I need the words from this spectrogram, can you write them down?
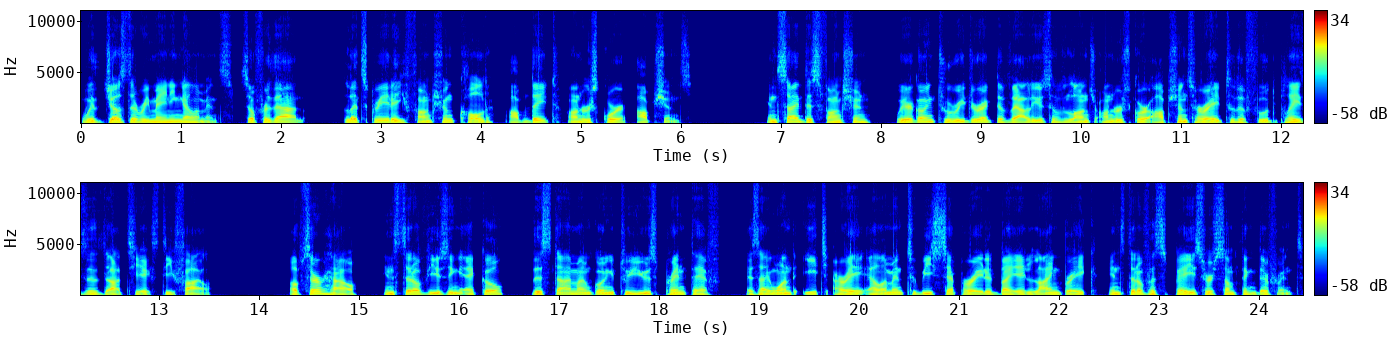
with just the remaining elements. So for that, let's create a function called update underscore options. Inside this function, we are going to redirect the values of lunch underscore options array to the food places.txt file. Observe how, instead of using echo, this time I'm going to use printf as I want each array element to be separated by a line break instead of a space or something different.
